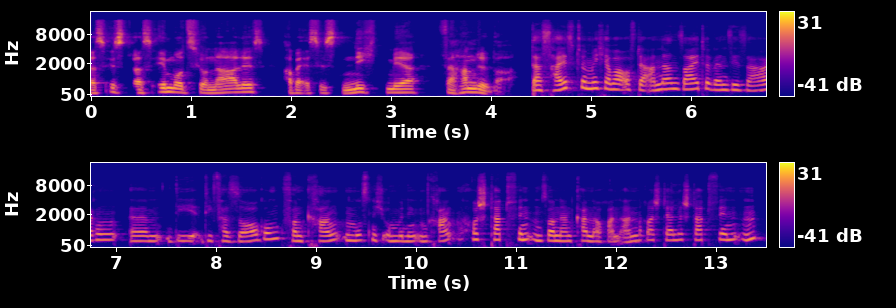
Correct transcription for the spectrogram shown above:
Das ist was Emotionales, aber es ist nicht mehr verhandelbar. Das heißt für mich aber auf der anderen Seite, wenn Sie sagen, ähm, die, die Versorgung von Kranken muss nicht unbedingt im Krankenhaus stattfinden, sondern kann auch an anderer Stelle stattfinden.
